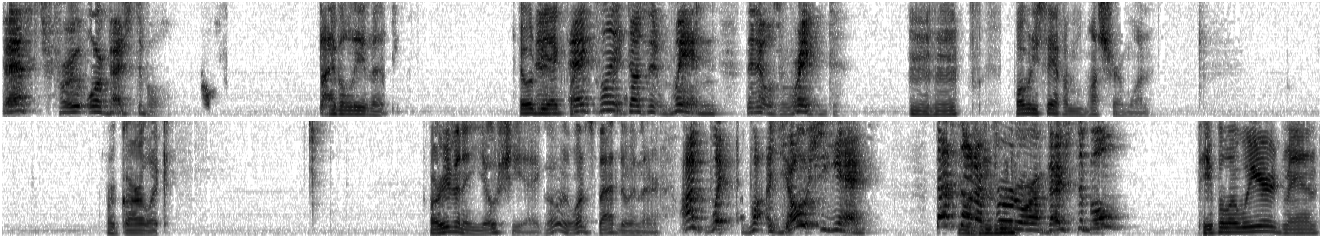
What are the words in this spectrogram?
Best fruit or vegetable? I believe it. It would be If eggplant. eggplant doesn't win, then it was rigged. Mm-hmm. What would you say if a mushroom won? or garlic. Or even a Yoshi egg. Oh, what's that doing there? I'm wait, what, a Yoshi egg? That's not Mm-hmm. a fruit or a vegetable. People are weird, man.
